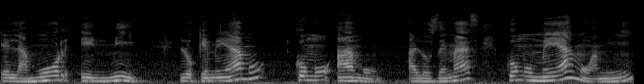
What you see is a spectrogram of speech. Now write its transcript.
el amor en mí, lo que me amo, cómo amo a los demás, cómo me amo a mí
